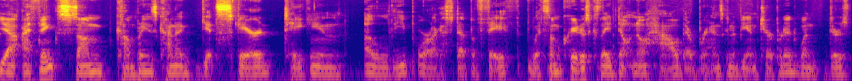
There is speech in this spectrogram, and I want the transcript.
Yeah, I think some companies kind of get scared taking a leap or like a step of faith with some creators because they don't know how their brand's going to be interpreted when there's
